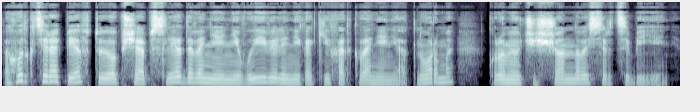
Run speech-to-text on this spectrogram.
Поход к терапевту и общее обследование не выявили никаких отклонений от нормы, кроме учащенного сердцебиения.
